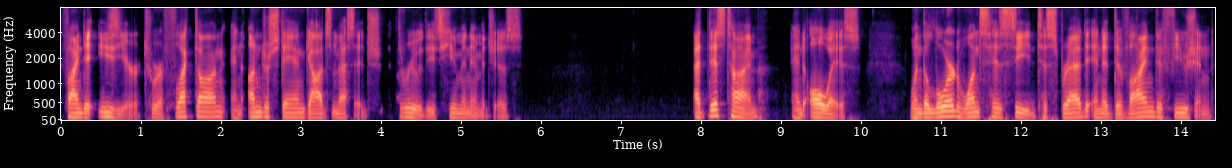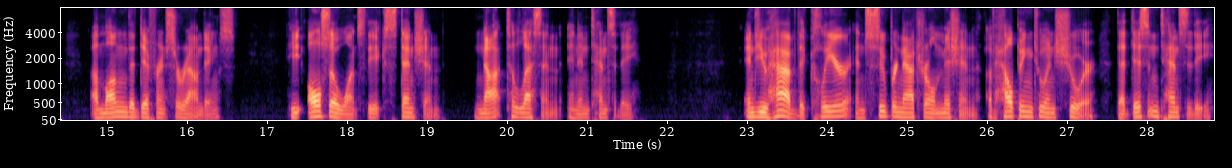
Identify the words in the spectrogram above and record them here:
find it easier to reflect on and understand God's message through these human images. At this time, and always, when the Lord wants his seed to spread in a divine diffusion among the different surroundings, he also wants the extension not to lessen in intensity. And you have the clear and supernatural mission of helping to ensure that this intensity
